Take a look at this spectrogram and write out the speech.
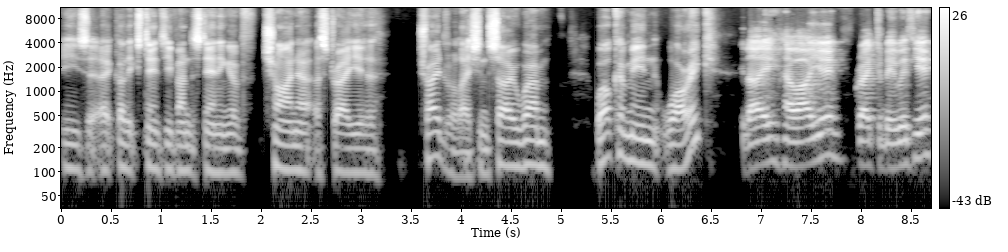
he's uh, got extensive understanding of China Australia trade relations. So, um, welcome in Warwick. G'day, how are you? Great to be with you.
